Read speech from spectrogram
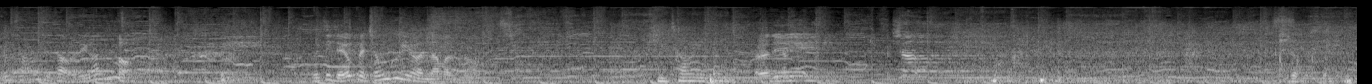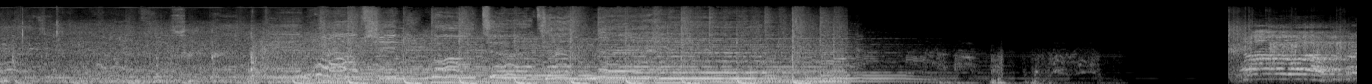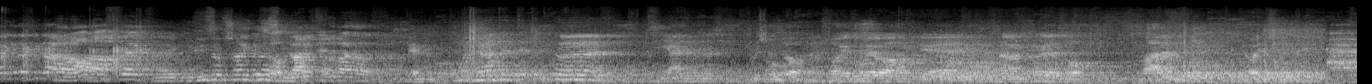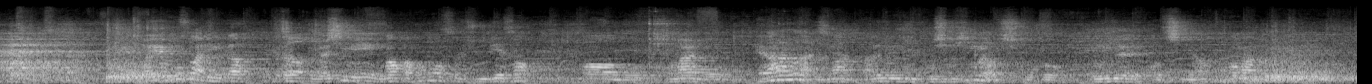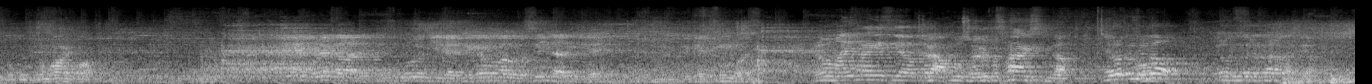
있던 사람들 다 어디 갔노? 어떻게 내 옆에 정국이만 남았노? 김창이다. 레디 액션 없이 모두 민수업 촬영이 끝났습니다. 그렇죠. 저희 노래와 함께 영상을 통해서 많은 여러분들이 저희의 호수 아니니까? 그래서 좀 열심히 음악과 퍼포먼스를 준비해서 어 뭐 정말 뭐 대단한 건 아니지만 많은 분들이 보시고 힘을 얻으시고 또 용기를 얻으시면 그것만 너무 영광일 것 같아요. 이게 노래가 쓰인다는 게 되게 좋은 것 같아요. 여러분 많이 사랑해주세요. 저희 앞으로 저희를 더 사랑하겠습니다. 여러분들도 여러분들을 사랑하세요.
